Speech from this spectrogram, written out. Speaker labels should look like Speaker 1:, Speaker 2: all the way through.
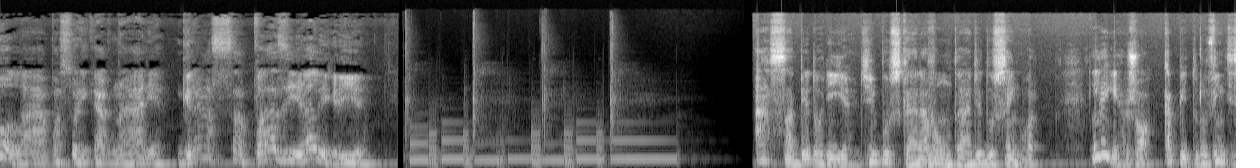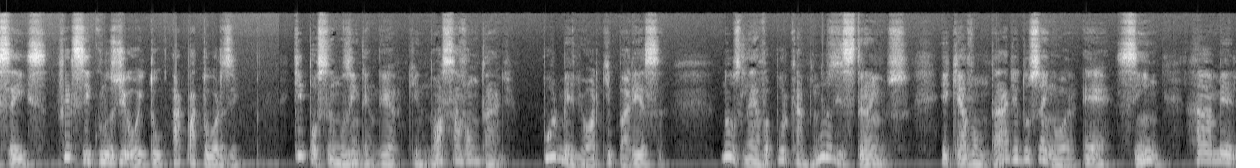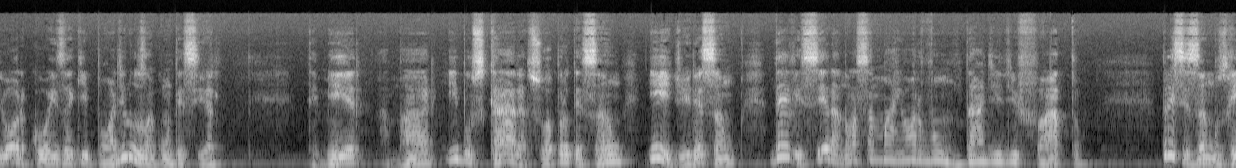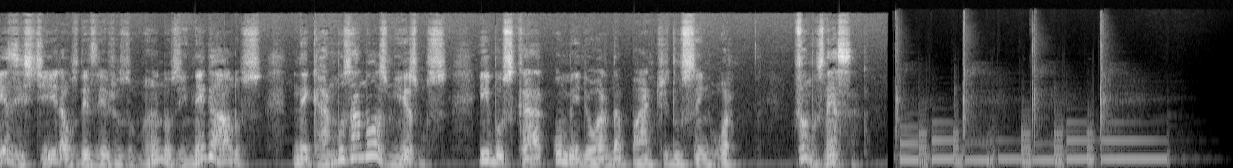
Speaker 1: Olá, Pastor Ricardo na área. Graça, paz e alegria.
Speaker 2: A sabedoria de buscar a vontade do Senhor. Leia Jó, capítulo 26, versículos de 8 a 14. Que possamos entender que nossa vontade, por melhor que pareça, nos leva por caminhos estranhos e que a vontade do Senhor é, sim, a melhor coisa que pode nos acontecer. Temer, amar e buscar a sua proteção e direção deve ser a nossa maior vontade de fato. Precisamos resistir aos desejos humanos e negá-los, negarmos a nós mesmos e buscar o melhor da parte do Senhor. Vamos nessa?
